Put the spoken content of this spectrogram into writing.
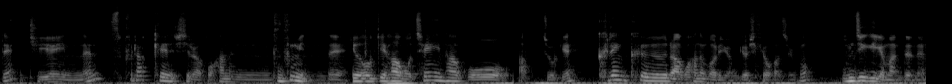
때 뒤에 있는 sprocket이라고 하는 부품이 있는데 여기하고 체인하고 앞쪽에 크랭크라고 하는 거를 연결시켜가지고 움직이게 만드는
